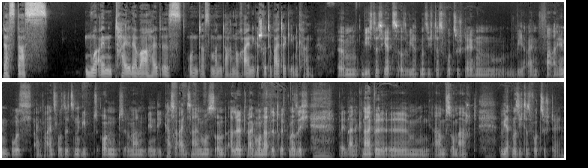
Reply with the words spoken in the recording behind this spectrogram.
dass das nur ein Teil der Wahrheit ist und dass man da noch einige Schritte weitergehen kann. Ähm, wie ist das jetzt? Also wie hat man sich das vorzustellen? Wie ein Verein, wo es einen Vereinsvorsitzenden gibt und man in die Kasse einzahlen muss und alle drei Monate trifft man sich in einer Kneipe ähm, abends um acht. Wie hat man sich das vorzustellen?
